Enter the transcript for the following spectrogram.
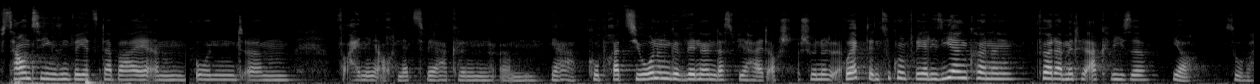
Soundseeing sind wir jetzt dabei ähm, und ähm, vor allen Dingen auch Netzwerken, ja, Kooperationen gewinnen, dass wir halt auch schöne Projekte in Zukunft realisieren können, Fördermittelakquise, ja, sowas.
